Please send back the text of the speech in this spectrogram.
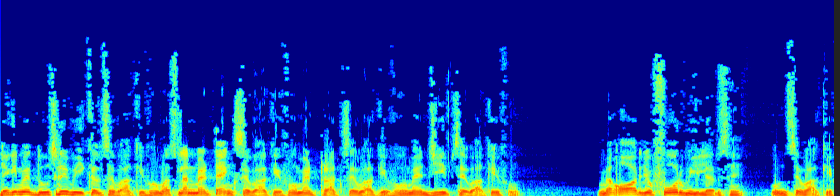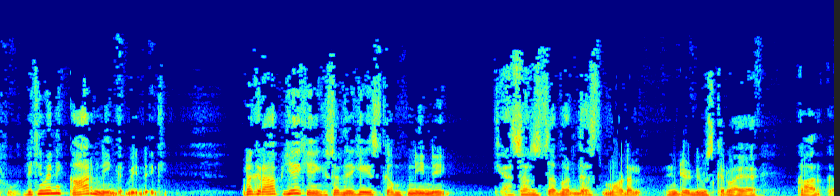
لیکن میں دوسری ویکل سے واقف ہوں مثلا میں ٹینک سے واقف ہوں میں ٹرک سے واقف ہوں میں جیپ سے واقف ہوں میں اور جو فور ویلرز ہیں ان سے واقف ہوں لیکن میں نے کار نہیں کبھی دیکھی اور اگر آپ یہ کہیں کہ سر دیکھیں اس کمپنی نے کیسا زبردست ماڈل انٹروڈیوس کروایا ہے کار کا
